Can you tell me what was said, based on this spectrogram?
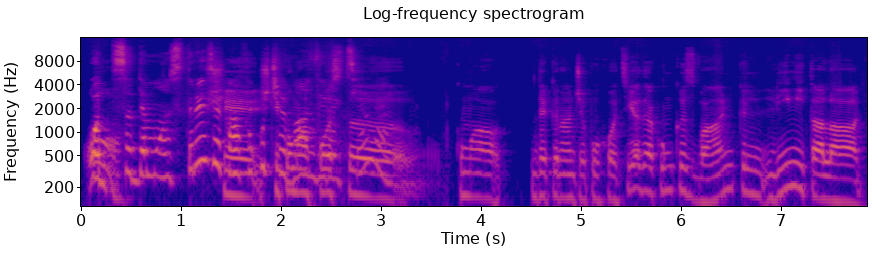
o Nu. să demonstreze și că a făcut știi ceva cum a în fost, direcția aia. uh, cum a, de când a început hoția, de acum câțiva ani, când limita la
